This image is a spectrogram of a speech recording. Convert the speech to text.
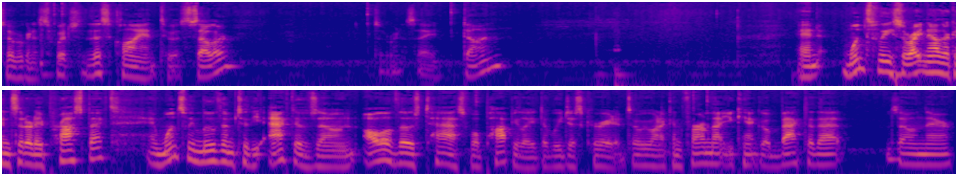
So we're going to switch this client to a seller. So we're going to say done. And once we, so right now they're considered a prospect, and once we move them to the active zone, all of those tasks will populate that we just created. So we want to confirm that you can't go back to that zone there.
